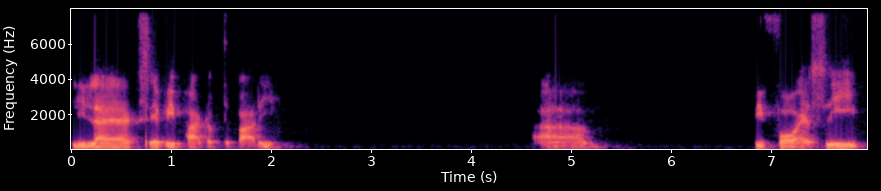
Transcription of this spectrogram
relax every part of the body. Um, before asleep,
